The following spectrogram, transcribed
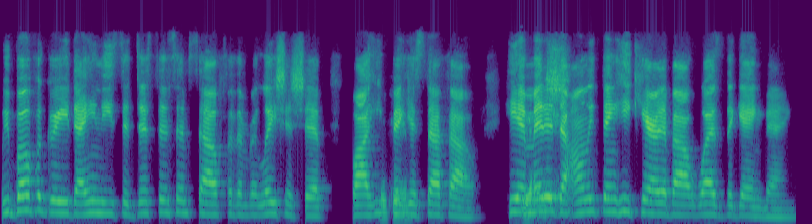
We both agreed that he needs to distance himself from the relationship while he Okay. figures stuff out. He admitted Yes. the only thing he cared about was the gangbang.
